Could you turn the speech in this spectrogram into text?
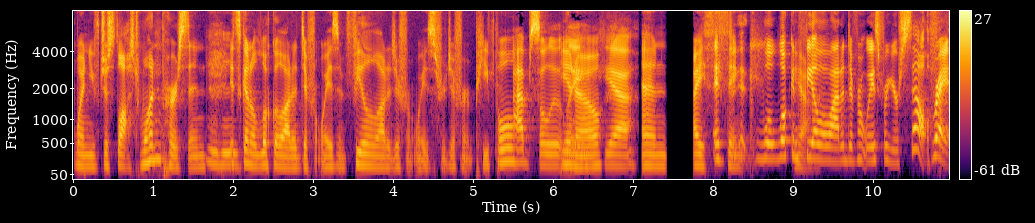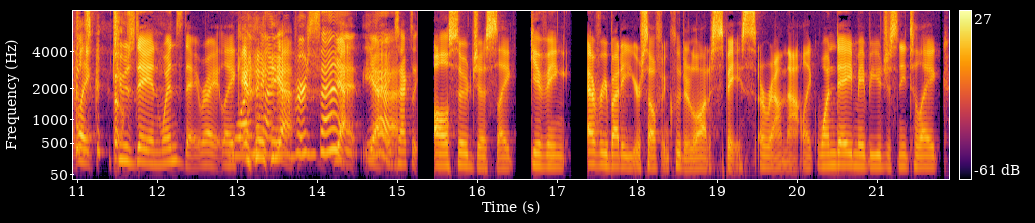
when you've just lost one person, Mhm. it's going to look a lot of different ways and feel a lot of different ways for different people. Absolutely. You know, yeah. And I think it will look and yeah. feel a lot of different ways for yourself. right like tuesday and wednesday right like 100%. yeah. yeah yeah exactly also just like giving everybody yourself included a lot of space around that like one day maybe you just need to like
